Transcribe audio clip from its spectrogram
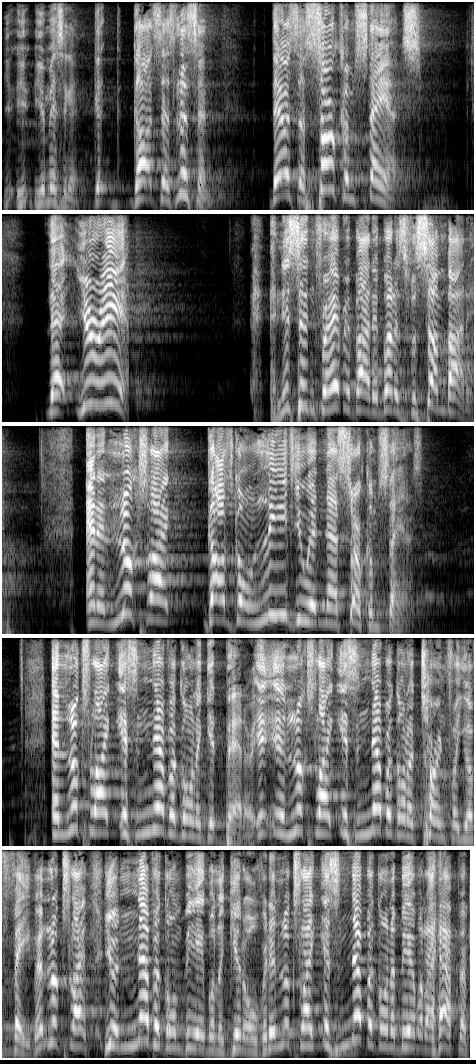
You're missing it. God says, listen, there's a circumstance that you're in. And this isn't for everybody, but it's for somebody. And it looks like God's going to leave you in that circumstance. it looks like it's never going to get better. It, it, looks like it's never going to turn for your favor. It looks like you're never going to be able to get over it. It looks like it's never going to be able to happen.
